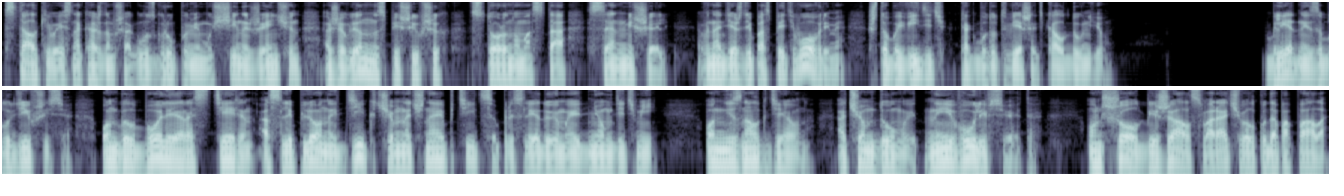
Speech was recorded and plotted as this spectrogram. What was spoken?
сталкиваясь на каждом шагу с группами мужчин и женщин, оживленно спешивших в сторону моста Сен-Мишель, в надежде поспеть вовремя, чтобы видеть, как будут вешать колдунью. Бледный, заблудившийся, он был более растерян, ослеплен и дик, чем ночная птица, преследуемая днем детьми. Он не знал, где он, о чем думает, наяву ли все это. Он шел, бежал, сворачивал куда попало,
